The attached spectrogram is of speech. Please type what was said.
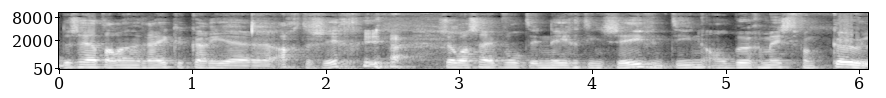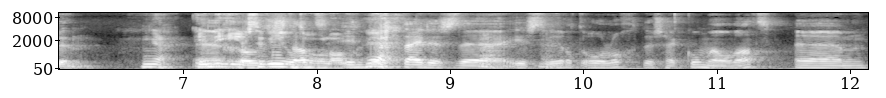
dus hij had al een rijke carrière achter zich. Ja. Zo was hij bijvoorbeeld in 1917 al burgemeester van Keulen. Ja, in de Eerste Wereldoorlog. In, ja. Tijdens de Eerste Wereldoorlog, dus hij kon wel wat. Um,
